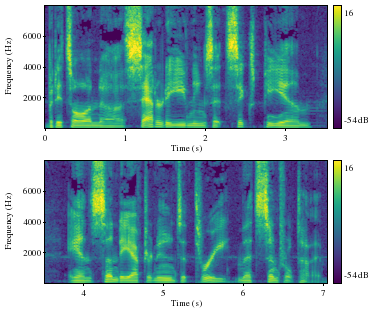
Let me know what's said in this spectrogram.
but it's on uh, Saturday evenings at 6 p.m. and Sunday afternoons at three. And that's Central Time.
